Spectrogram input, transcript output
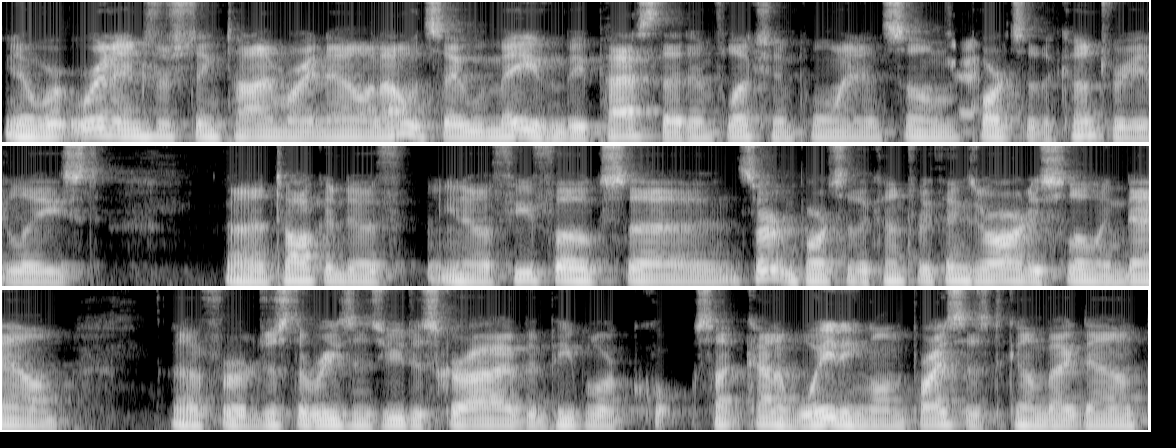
you know we're, we're in an interesting time right now and i would say we may even be past that inflection point in some okay. parts of the country at least uh, talking to you know a few folks uh, in certain parts of the country things are already slowing down uh, for just the reasons you described, and people are kind of waiting on prices to come back down.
